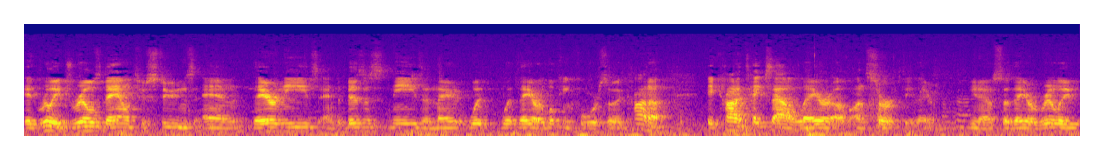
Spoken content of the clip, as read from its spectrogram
it really drills down to students and their needs and the business needs and their what what they are looking for. So it kind of it kind of takes out a layer of uncertainty there. You know, so they are really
